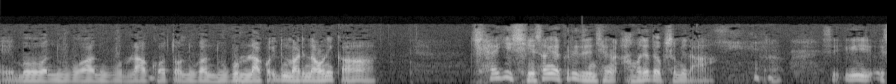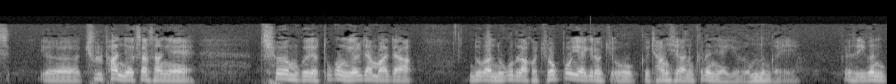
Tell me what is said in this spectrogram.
예, 뭐 누구가 누구를 낳고 또 누가 누구를 낳고 이런 말이 나오니까 책이 세상에 그리 된 책은 아무데도 없습니다. 어, 이 어, 출판 역사상에 처음 그 뚜껑 열자마자 누가 누구를 낳고 족보 이야기로 쭉 그 장식하는 그런 이야기가 없는 거예요. 그래서 이건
